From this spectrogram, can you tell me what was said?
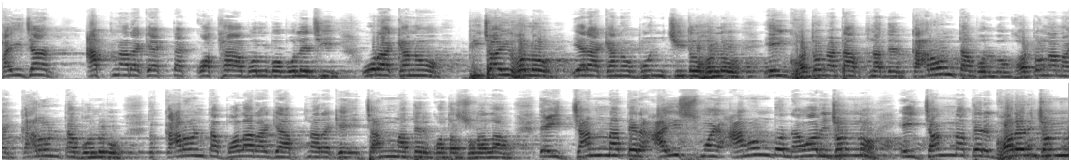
ভাইজান আপনারাকে একটা কথা বলব বলেছি, ওরা কেন বিজয় হলো, এরা কেন বঞ্চিত হলো? এই ঘটনাটা আপনাদের কারণটা বলব, ঘটনা নয়, কারণটা বলব। তো কারণটা বলার আগে আপনারাকে জান্নাতের কথা শোনালাম। তো এই জান্নাতের আইসময় আনন্দ নেওয়ার জন্য, এই জান্নাতের ঘরের জন্য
